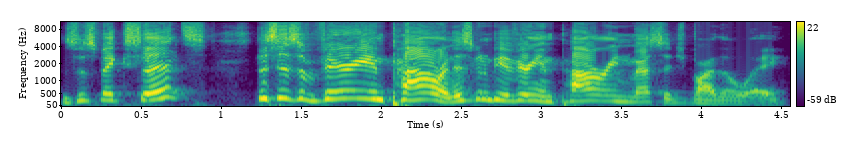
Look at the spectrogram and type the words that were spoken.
Does this make sense? This is a very empowering. This is going to be a very empowering message, by the way.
